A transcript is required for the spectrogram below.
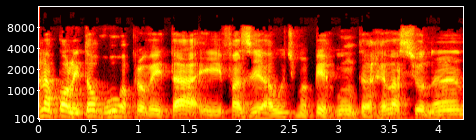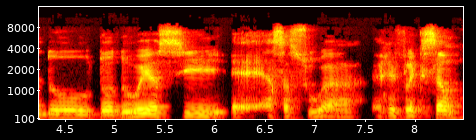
Ana Paula, então vou aproveitar e fazer a última pergunta relacionando todo esse eh, essa sua reflexão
